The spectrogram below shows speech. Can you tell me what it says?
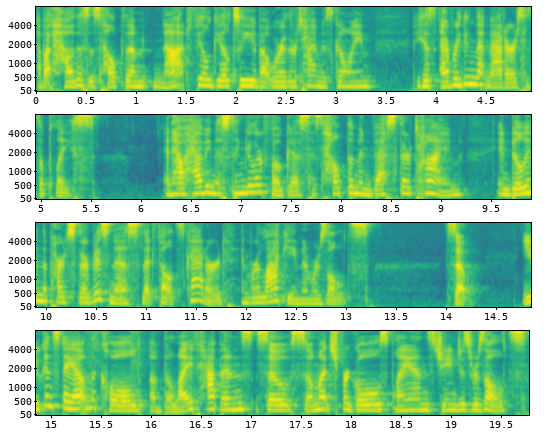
about how this has helped them not feel guilty about where their time is going because everything that matters has a place, and how having a singular focus has helped them invest their time in building the parts of their business that felt scattered and were lacking in results. So, you can stay out in the cold of the life happens, so, so much for goals, plans, changes, results.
